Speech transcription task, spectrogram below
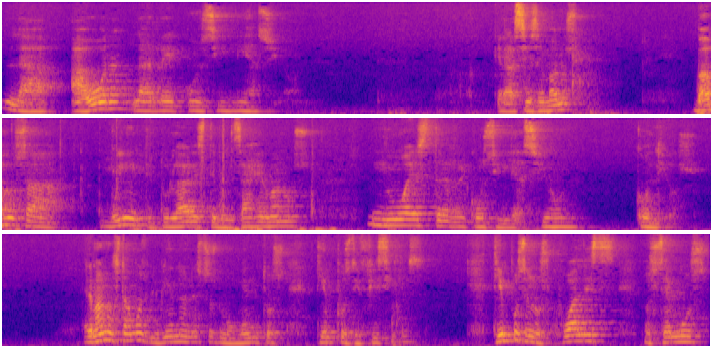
la ahora la reconciliación. Gracias, hermanos. Vamos a voy a intitular este mensaje, hermanos, nuestra reconciliación con Dios. Hermanos, estamos viviendo en estos momentos tiempos difíciles, tiempos en los cuales nos hemos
